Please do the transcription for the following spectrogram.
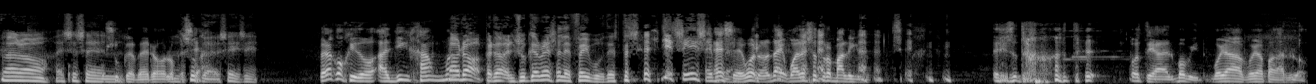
No, no, ese es el. El Zuckerberg o lo el que sea. Zucker, Sí, sí. Pero ha cogido al Jim Hackman, No, no, perdón, el Zuckerberg es el de Facebook. Este es el, sí, ese, bueno, da igual, es otro maligno. Sí. Es otro. Hostia, el móvil, voy a, voy a apagarlo.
